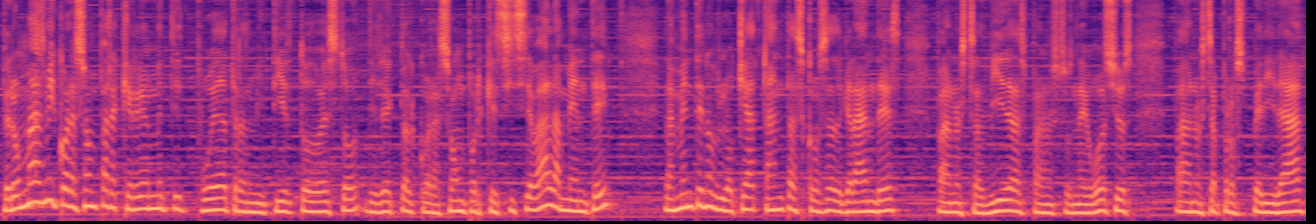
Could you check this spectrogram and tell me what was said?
pero más mi corazón para que realmente pueda transmitir todo esto directo al corazón, porque si se va a la mente, la mente nos bloquea tantas cosas grandes para nuestras vidas, para nuestros negocios, para nuestra prosperidad,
